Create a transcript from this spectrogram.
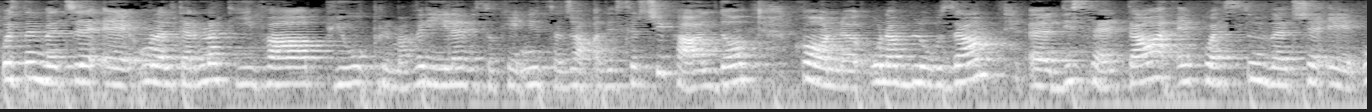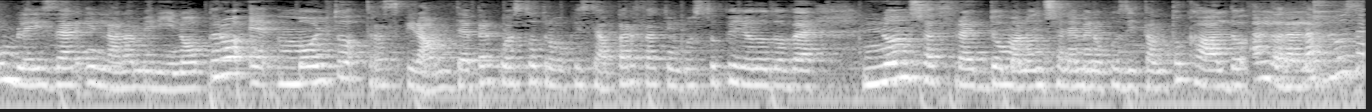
Questa invece è un'alternativa più primaverile visto che inizia già ad esserci caldo con una blusa eh, di seta e questo invece è un blazer in lana merino però è molto traspirante. Per questo trovo che sia perfetto in questo periodo dove non c'è freddo ma non c'è nemmeno così tanto caldo. Allora la blusa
